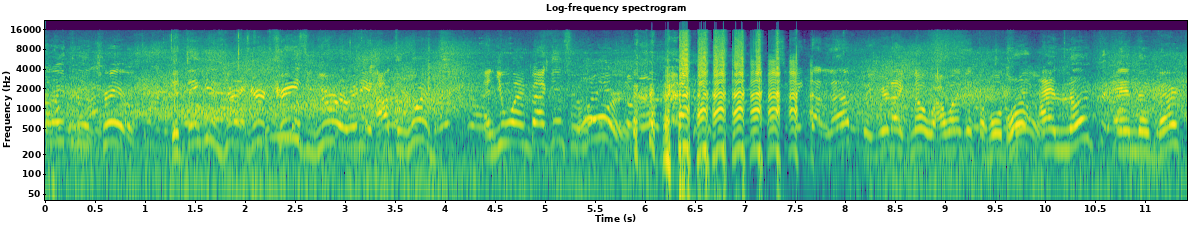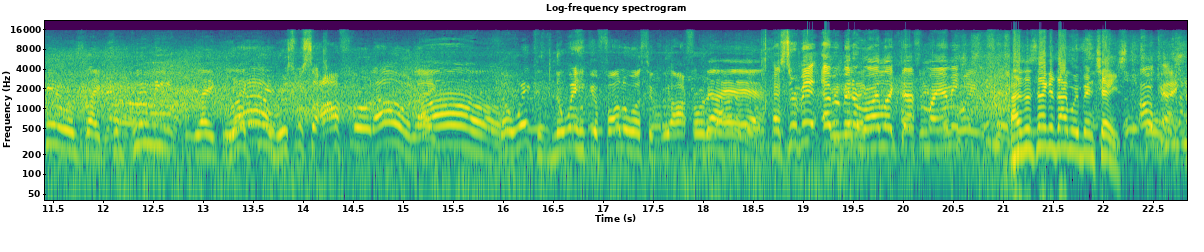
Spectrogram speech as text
the way through the trail. The thing is, you're, you're crazy. We were already out the woods. And you went back in for more. you were supposed to make that left, but you're like, no, I want to get the whole trail. Well, I looked and the barricade was like completely like right yeah, here. we're supposed to off-road out. Like, Oh. no way, because no way he could follow us if we off-roaded Yeah, out of yeah, there. yeah. Has there been, ever been a ride like that from Miami? That's the second time we've been chased. Okay.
